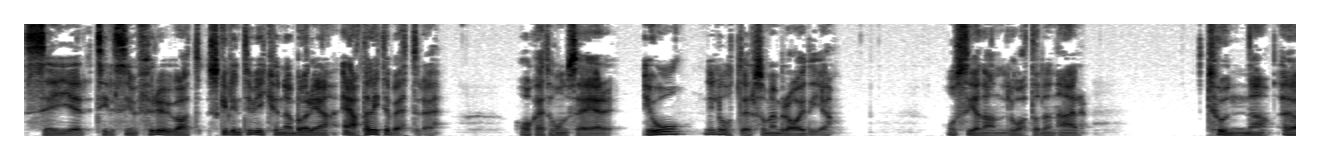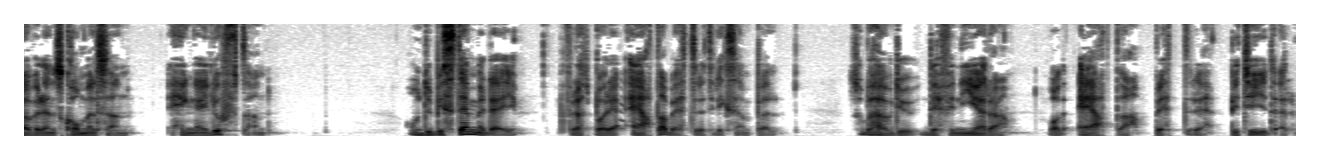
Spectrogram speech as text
säger till sin fru att skulle inte vi kunna börja äta lite bättre? Och att hon säger jo, det låter som en bra idé. Och sedan låta den här tunna överenskommelsen hänga i luften. Om du bestämmer dig för att börja äta bättre till exempel, så behöver du definiera vad äta bättre betyder.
